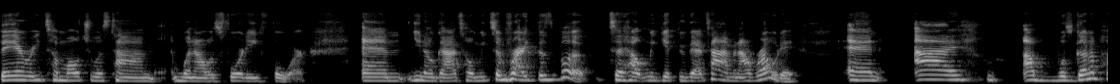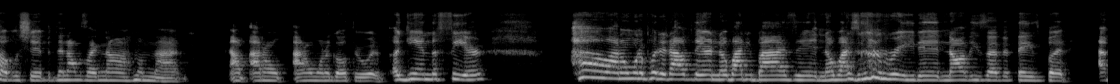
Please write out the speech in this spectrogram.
very tumultuous time when I was 44. And, you know, God told me to write this book to help me get through that time. And I wrote it. And I I was gonna publish it, but then I was like, no, nah, I'm not. I, I don't I don't want to go through it. Again, the fear oh, I don't want to put it out there. Nobody buys it. Nobody's to read it and all these other things. But uh,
